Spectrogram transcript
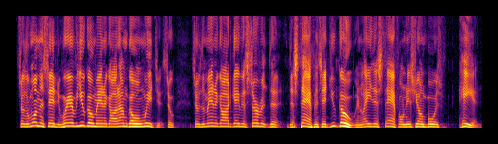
So the woman said, Wherever you go, man of God, I'm going with you. So so the man of God gave his servant the, the staff and said, You go and lay this staff on this young boy's head.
